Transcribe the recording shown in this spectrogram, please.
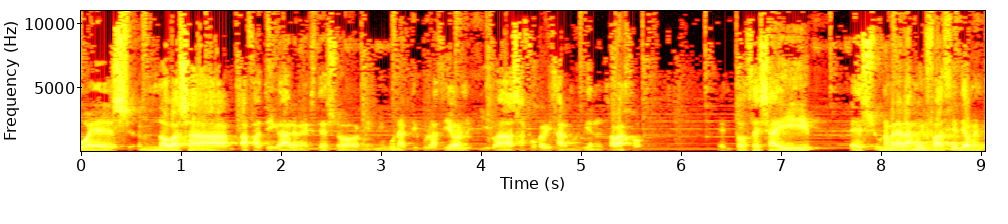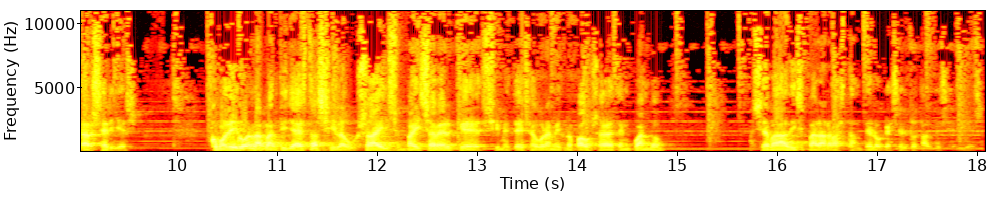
pues no vas a, fatigar en exceso ninguna articulación y vas a focalizar muy bien el trabajo. Entonces ahí es una manera muy fácil de aumentar series. Como digo, en la plantilla esta, si la usáis, vais a ver que si metéis alguna micropausa de vez en cuando, se va a disparar bastante lo que es el total de series.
